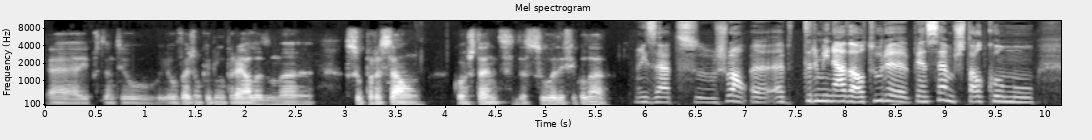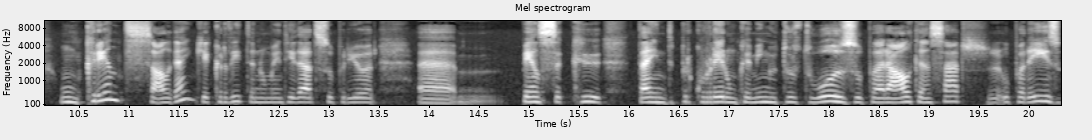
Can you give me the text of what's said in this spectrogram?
uh, e portanto eu, eu vejo um caminho para ela de uma superação constante da sua dificuldade. Exato, João. A, determinada altura pensamos, tal como um crente, alguém que acredita numa entidade superior, uh, pensa que tem de percorrer um caminho tortuoso para alcançar o paraíso.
